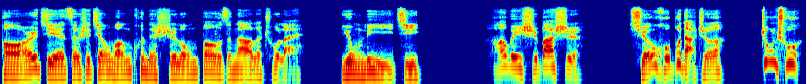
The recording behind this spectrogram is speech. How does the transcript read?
宝儿姐则是将王坤的石龙包子拿了出来，用力一击，阿威十八式，全活不打折，中出。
